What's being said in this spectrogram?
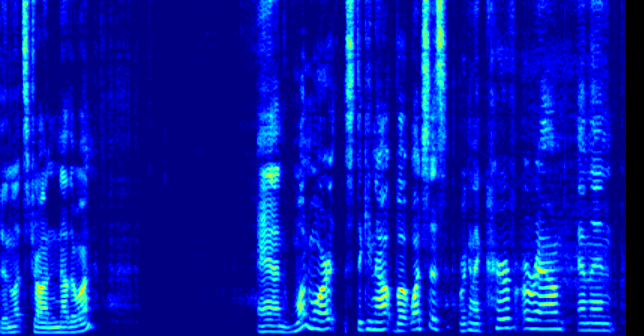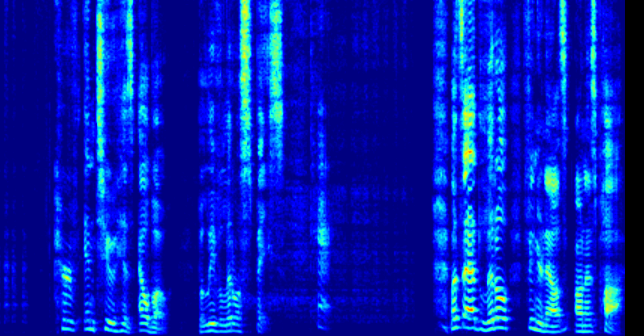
Then let's draw another one. And one more sticking out, but watch this. We're gonna curve around and then curve into his elbow, but leave a little space. Okay. Let's add little fingernails on his paw.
